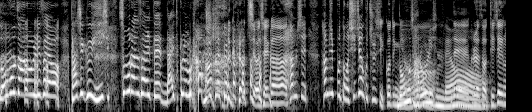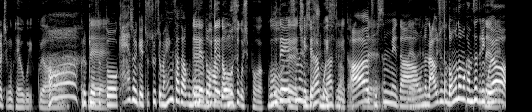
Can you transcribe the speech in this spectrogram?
너무 잘 어울리세요 다시 그 20, 21살 때 나이트클럽으로 가시는 그렇죠. 제가 30 30분 동안 쉬지 않고 출 수 있거든요. 너무 잘 어울리시는데요. 네, 그래서 디제잉을 지금 배우고 있고요. 아 그렇게 네. 해서 또 계속 이렇게 쭉쭉 좀 행사도 하고 네, 무대도 무대 하고 너무 쓰고 싶어갖고 무대 네, 쓰는 게 진짜 준비하고. 있습니다. 아 네. 좋습니다. 네네. 오늘 나오셔서 너무너무 감사드리고요.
